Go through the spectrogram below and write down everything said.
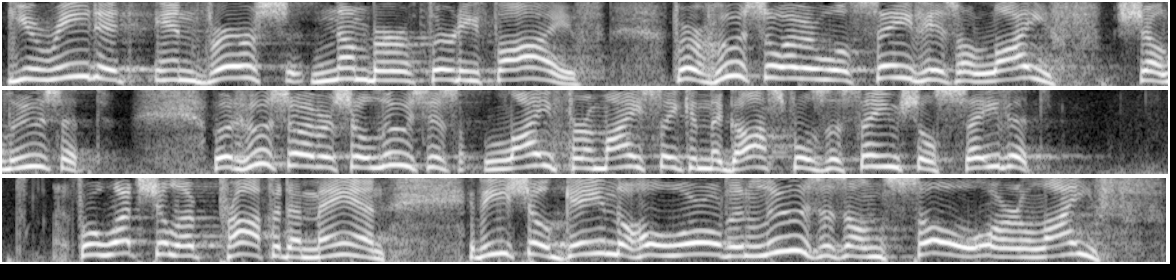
You read it in verse number 35 For whosoever will save his life shall lose it. But whosoever shall lose his life for my sake in the gospels, the same shall save it. For what shall it profit a man if he shall gain the whole world and lose his own soul or life?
